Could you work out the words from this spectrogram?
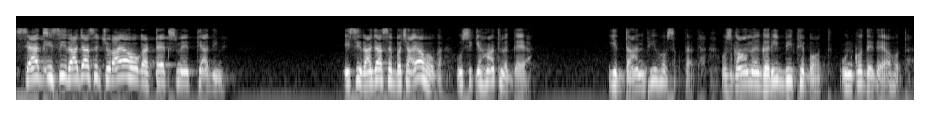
शायद इसी राजा से चुराया होगा टैक्स में, इत्यादि में। इसी राजा से बचाया होगा, उसी के हाथ लग गया। ये दान भी हो सकता था। उस गाँव में गरीब भी थे बहुत, उनको दे गया होता।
